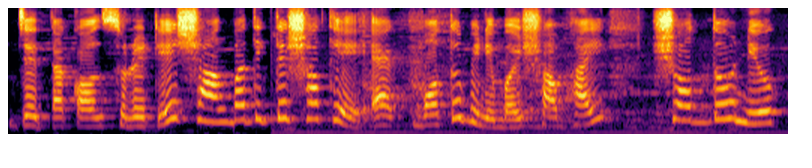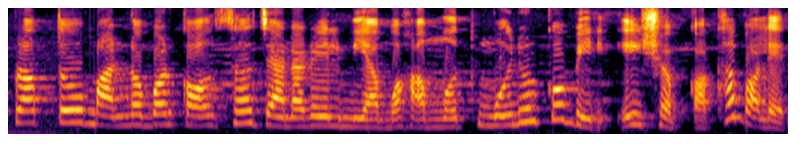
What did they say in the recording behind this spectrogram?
জেদ্দা কনসুলেটে সাংবাদিকদের সাথে এক মতবিনিময় সভায় সদ্য নিয়োগপ্রাপ্ত মান্যবর কনসাল জেনারেল মিয়া মোহাম্মদ মইনুল কবির এইসব কথা বলেন।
